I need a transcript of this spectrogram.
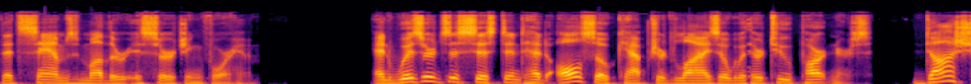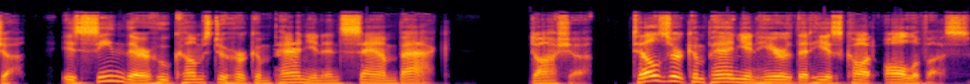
that Sam's mother is searching for him and Wizard's assistant had also captured Liza with her two partners. Dasha is seen there who comes to her companion and Sam back. Dasha tells her companion here that he has caught all of us.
